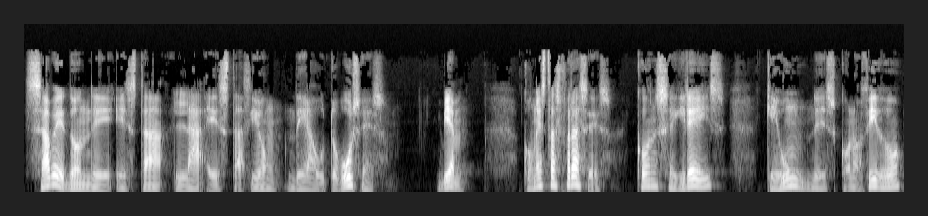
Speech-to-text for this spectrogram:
sabe dónde está la estación de autobuses? Bien, Con estas frases conseguiréis que un desconocido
